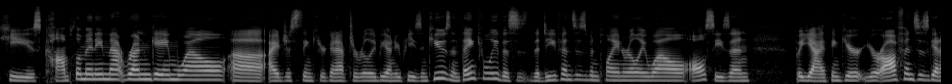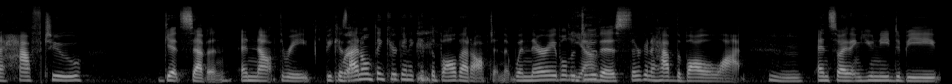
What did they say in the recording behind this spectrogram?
He's complementing that run game well. Uh, I just think you're going to have to really be on your p's and q's. And thankfully, this is the defense has been playing really well all season. But yeah, I think your your offense is going to have to get seven and not three because I don't think you're going to get the ball that often. That when they're able to Yeah. do this, they're going to have the ball a lot. And so I think you need to be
